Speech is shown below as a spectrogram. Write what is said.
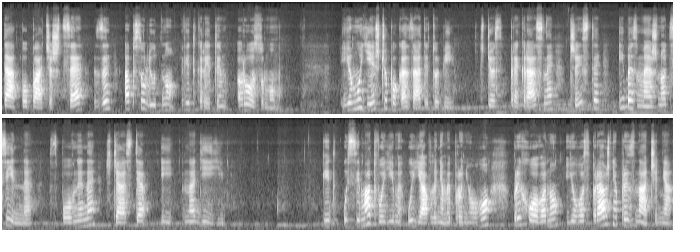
та побачиш це з абсолютно відкритим розумом. Йому є що показати тобі щось прекрасне, чисте і безмежно цінне, сповнене щастя і надії. Під усіма твоїми уявленнями про нього приховано його справжнє призначення,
